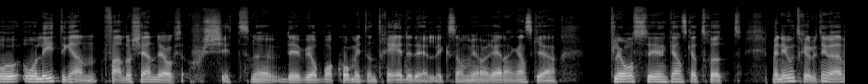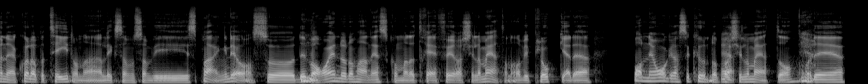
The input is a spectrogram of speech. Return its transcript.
Och, och lite grann, fan då kände jag också, oh shit, nu, det, vi har bara kommit en tredjedel liksom. Jag är redan ganska flåsig, ganska trött. Men otroligt nog, även när jag kollar på tiderna liksom, som vi sprang då, så det Mm. var ändå de här nästkommande 3-4 kilometerna där vi plockade bara några sekunder per Ja. kilometer. Ja. Och det,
